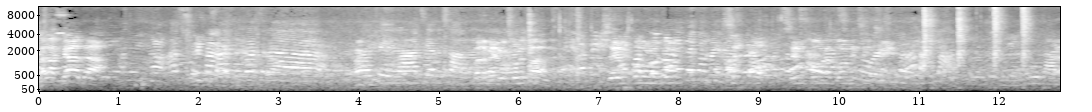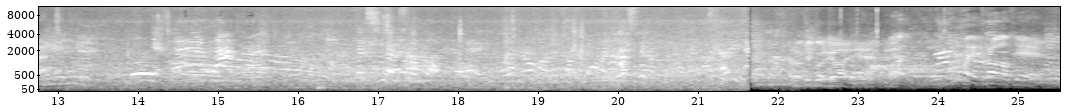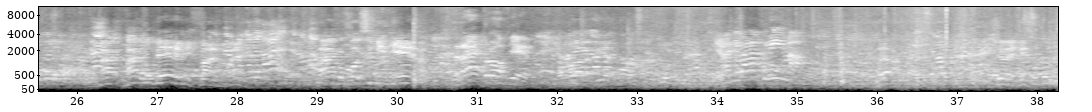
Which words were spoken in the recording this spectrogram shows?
Bella calda! Guarda, vedo come fa. Sei un po' una donna. Sei, oh, sei un po' una donna esigente. Rotto i coglioni, eh. Due trofie! Ma, manco bene mi fanno, eh. Miniera. Tre trofie! Arriva la prima. Cioè, messo come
